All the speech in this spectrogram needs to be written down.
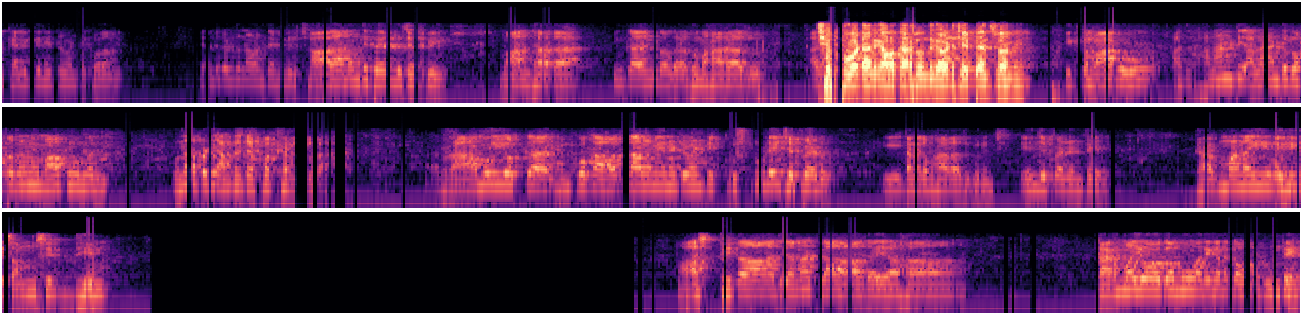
కలిగినటువంటి కులం. ఎందుకంటే మీరు చాలా మంది పేర్లు చెప్పి మాంధాత ఇంకా ఇంకా రఘు మహారాజు చెప్పుకోవడానికి అవకాశం ఉంది కాబట్టి చెప్పాను స్వామి ఇక మాకు అలాంటి అలాంటి గొప్పతనం మాకు ఉన్నది. ఉన్నప్పటికీ అంత చెప్పక్కర్లా. రాముడి యొక్క ఇంకొక అవతారమైనటువంటి కృష్ణుడే చెప్పాడు ఈ జనక మహారాజు గురించి. ఏం చెప్పాడంటే కర్మణైవ సంసిద్ధిం ఆస్థితా జనకాదయ. కర్మయోగము అని కనుక ఒకటి ఉంటే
